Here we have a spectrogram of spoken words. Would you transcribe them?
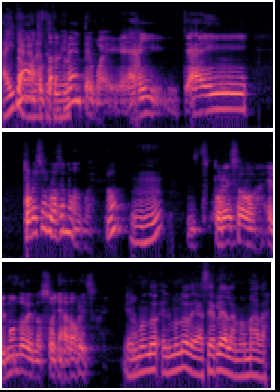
Ahí ya No, ganaste totalmente, güey. Ahí, ahí, por eso lo hacemos, güey, ¿no? Por eso el mundo de los soñadores, güey. El mundo, el mundo de hacerle a la mamada.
